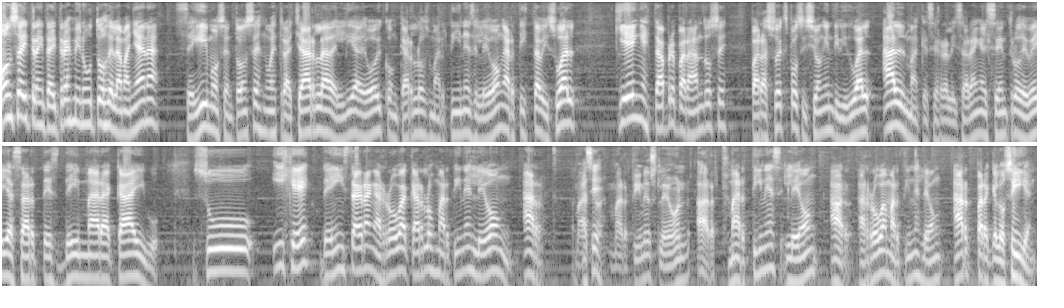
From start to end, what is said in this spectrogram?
11 y 33 minutos de la mañana. Seguimos entonces nuestra charla del día de hoy con Carlos Martínez León, artista visual, quien está preparándose para su exposición individual Alma, que se realizará en el Centro de Bellas Artes de Maracaibo. Su IG de Instagram, arroba Carlos Martínez León Art. Así Martínez León Art. Martínez León Art, arroba Martínez León Art para que lo sigan.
